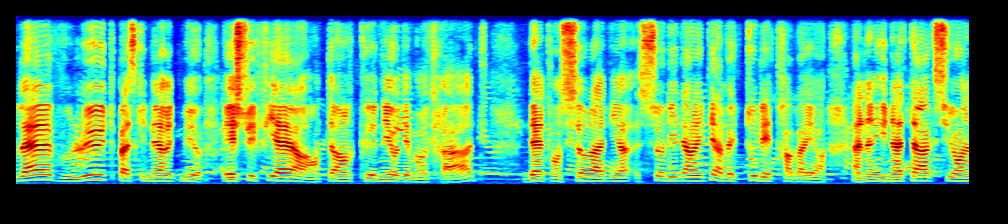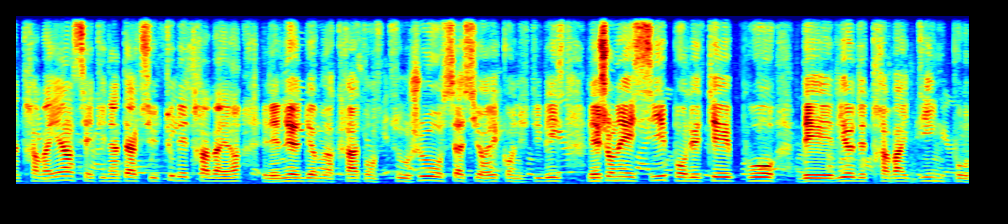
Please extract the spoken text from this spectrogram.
lèvent, luttent parce qu'ils méritent mieux. Et je suis fier en tant que néo-démocrate d'être en solidarité avec tous les travailleurs. Une attaque sur un travailleur, c'est une attaque sur tous les travailleurs et les néo-démocrates vont toujours s'assurer qu'on utilise les journées ici pour lutter pour des lieux de travail dignes pour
